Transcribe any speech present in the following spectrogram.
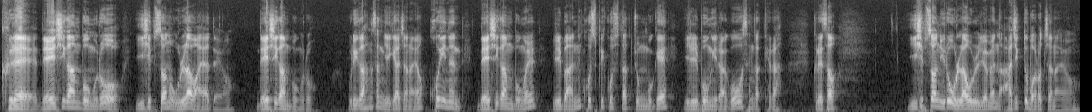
그래 4시간 봉으로 20선 올라와야 돼요. 4시간 봉으로. 우리가 항상 얘기하잖아요. 코인은 4시간 봉을 일반 코스피 코스닥 종목의 일봉이라고 생각해라. 그래서 20선 위로 올라오려면 아직도 멀었잖아요.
